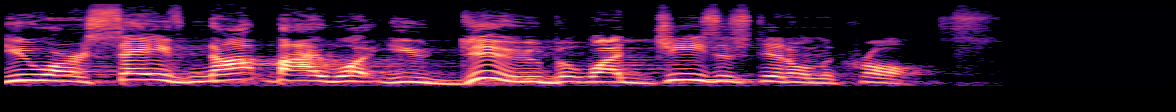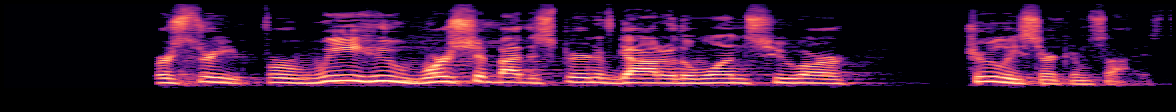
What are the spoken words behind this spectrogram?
You are saved not by what you do, but what Jesus did on the cross. Verse 3 For we who worship by the Spirit of God are the ones who are truly circumcised.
